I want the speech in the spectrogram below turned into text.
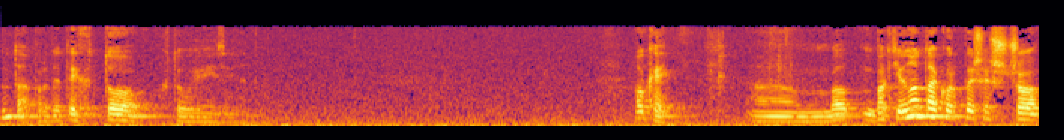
Ну так, проти тих, хто, хто воює з війнами. Окей. Бал- також пише, що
